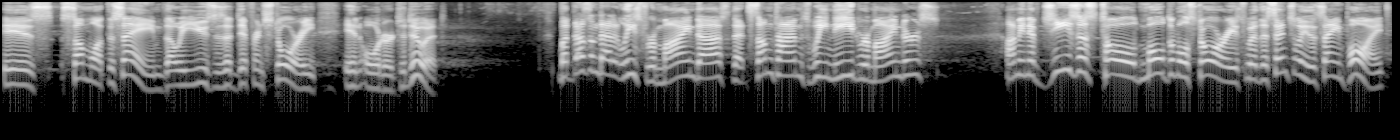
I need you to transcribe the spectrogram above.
is somewhat the same, though he uses a different story in order to do it. But doesn't that at least remind us that sometimes we need reminders? I mean, if Jesus told multiple stories with essentially the same point,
